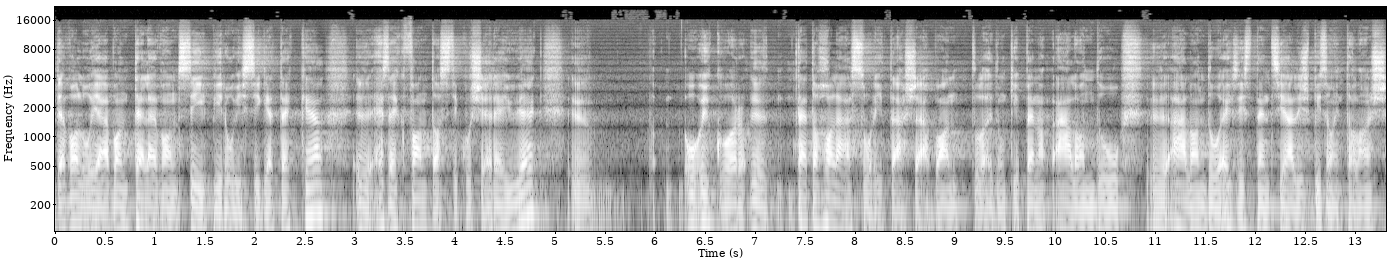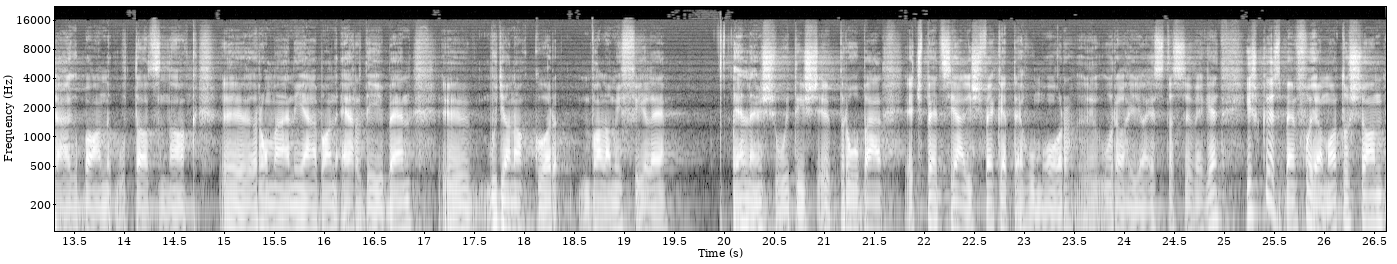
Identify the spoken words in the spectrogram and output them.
de valójában tele van szép írói szigetekkel, ezek fantasztikus erejűek, olykor, tehát a halál szorításában tulajdonképpen állandó, állandó egzisztenciális bizonytalanságban utaznak Romániában, Erdélyben, ugyanakkor valamiféle ellensúlyt is próbál, egy speciális fekete humor uralja ezt a szöveget, és közben folyamatosan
